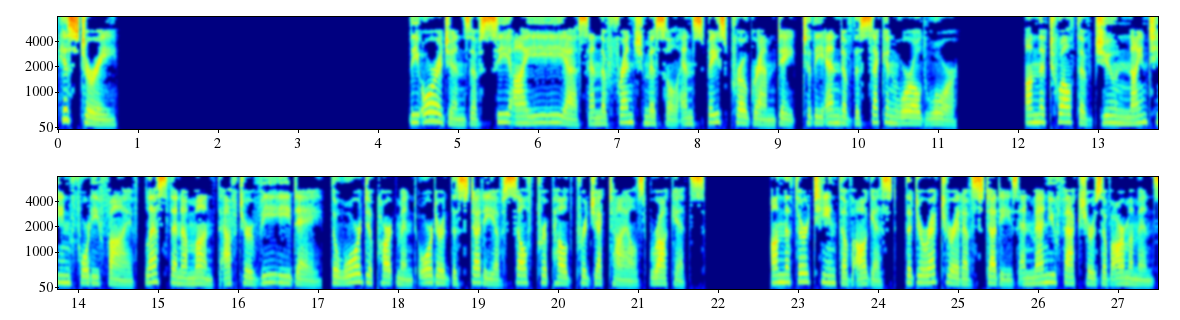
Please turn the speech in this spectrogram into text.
History The origins of CIEES and the French missile and space program date to the end of the Second World War. On 12 June 1945, less than a month after VE Day, the War Department ordered the study of self-propelled projectiles rockets. On 13 August, the Directorate of Studies and Manufactures of Armaments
